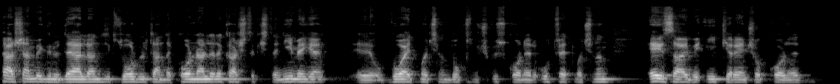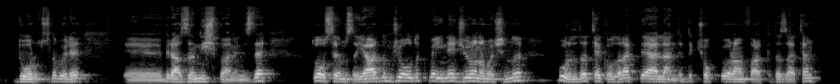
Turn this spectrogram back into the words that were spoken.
Perşembe günü değerlendirdik. Zor bültende kornerlere kaçtık. İşte Nijmegen e, Goet maçının 9.5 üst korneri, Utrecht maçının ev sahibi ilk yarı en çok korner doğrultusunda böyle e, biraz da niş bir analizde dosyamıza yardımcı olduk ve yine Girona maçını burada da tek olarak değerlendirdik. Çok bir oran farkı da zaten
